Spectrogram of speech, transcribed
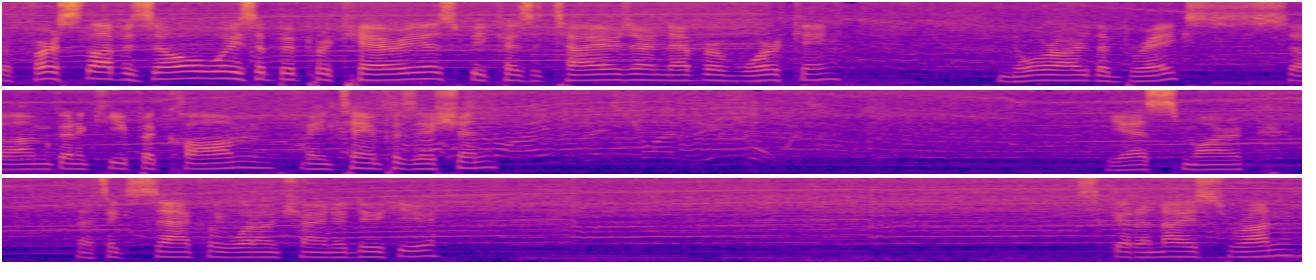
The first lap is always a bit precarious because the tires are never working, nor are the brakes. So I'm going to keep it calm, maintain position. Yes, Mark. That's exactly what I'm trying to do here. Let's get a nice run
